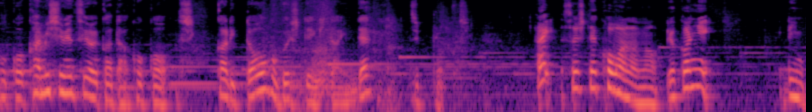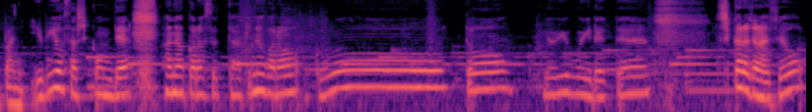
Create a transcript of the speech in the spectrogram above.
ここ噛み締め強い方ここしっかりとほぐしていきたいんでジップロックはいそして小鼻の横にリンパに指を差し込んで鼻から吸って吐きながらぐーっと指を入れて力じゃないですよ。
